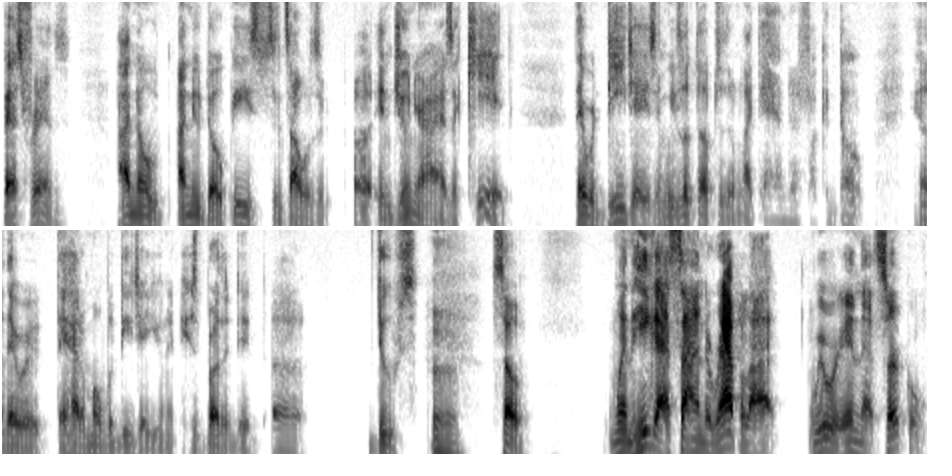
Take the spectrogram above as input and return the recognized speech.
best friends. I know, I knew Dope East since I was uh, in junior high as a kid. They were DJs, and we looked up to them like, damn, they're fucking dope. You know, they were they had a mobile DJ unit. His brother did uh, Deuce. Mhm. So when he got signed to rap a lot, we were in that circle,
